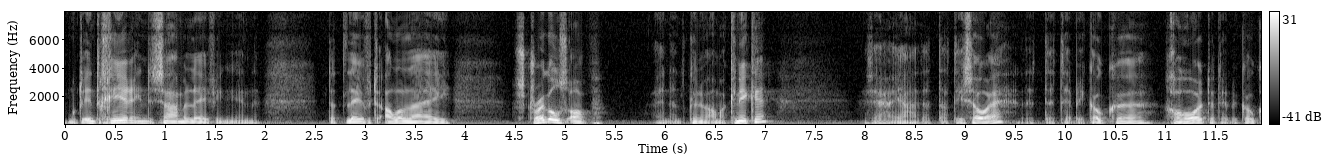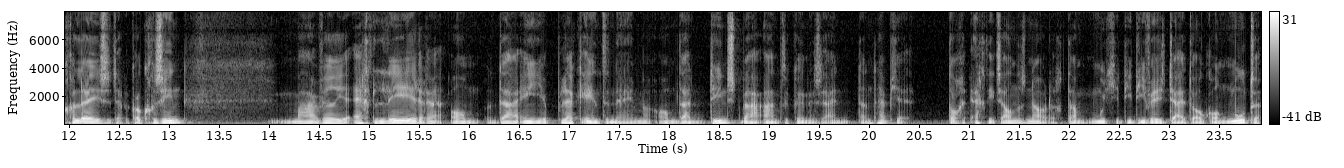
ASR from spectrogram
moeten integreren in de samenleving. En, dat levert allerlei struggles op. En dan kunnen we allemaal knikken. En zeggen, ja, dat, dat is zo, hè. Dat, heb ik ook uh, gehoord, dat heb ik ook gelezen, dat heb ik ook gezien. Maar wil je echt leren om daarin je plek in te nemen, om daar dienstbaar aan te kunnen zijn, dan heb je toch echt iets anders nodig. Dan moet je die diversiteit ook ontmoeten.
